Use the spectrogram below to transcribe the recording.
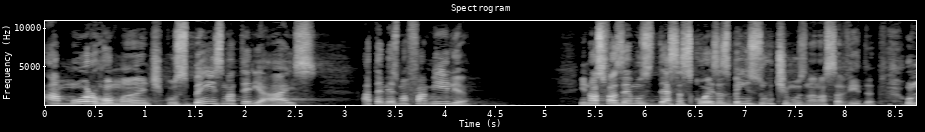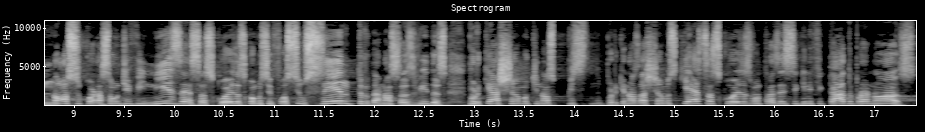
amor romântico, os bens materiais, até mesmo a família. E nós fazemos dessas coisas bens últimos na nossa vida. O nosso coração diviniza essas coisas como se fosse o centro das nossas vidas, porque achamos que nós, porque nós achamos que essas coisas vão trazer significado para nós,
